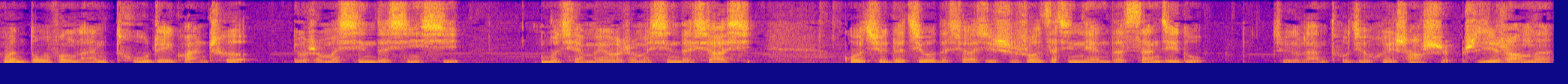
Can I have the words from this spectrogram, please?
问东风蓝图这款车有什么新的信息？目前没有什么新的消息。过去的旧的消息是说，在今年的三季度，这个蓝图就会上市。实际上呢，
